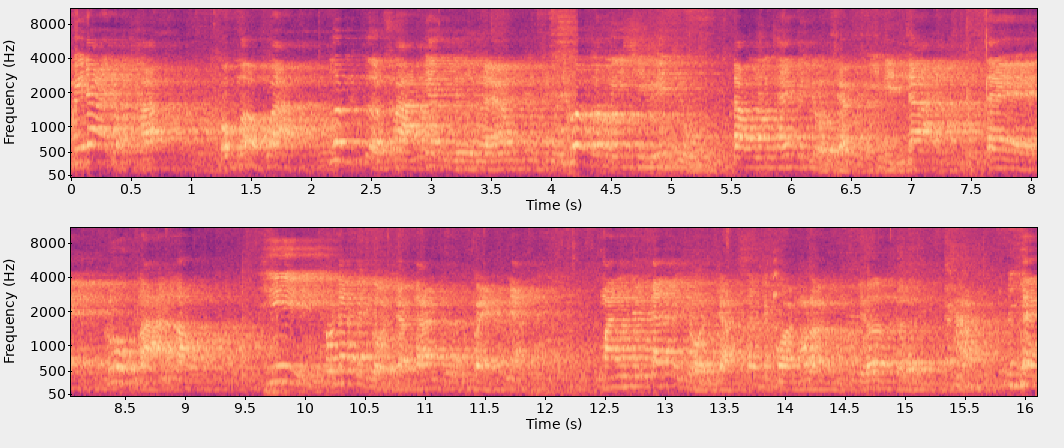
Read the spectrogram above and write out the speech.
ไม่ได้หรอกครับ ผมบอกว่าเมื่อมันเกิดความยั่งยืนแล้วช่วงเรามีชีวิตอยู่เรายังใช้ประโยชน์จากที่ดินได้ แต่ลูกหลานเราที่เขาได้ประโยชน์จากการปลูกแฝงเนี่ยมันจะได้ประโยชน์จากทรัพยากรของเราอีกเยอะเลยนะคค่ะรับหนูอยาแต่ก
